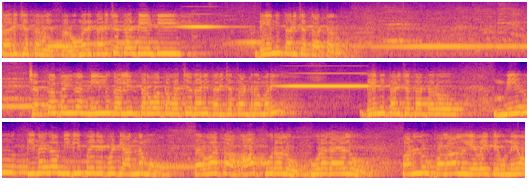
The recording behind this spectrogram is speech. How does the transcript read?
తడి చెత్త వేస్తారు. మరి తడి చెత్త అంటే ఏంటి? దేన్ని తడి చెత్త అంటారు? చెత్త పైన నీళ్ళు చల్లిన తర్వాత వచ్చేదాన్ని తడి చెత్త అంటారా మరి? దేన్ని తడి చెత్త అంటారు? మీరు తినగా మిగిలిపోయినటువంటి అన్నము తర్వాత ఆకుకూరలు కూరగాయలు పండ్లు ఫలాలు ఏవైతే ఉన్నాయో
